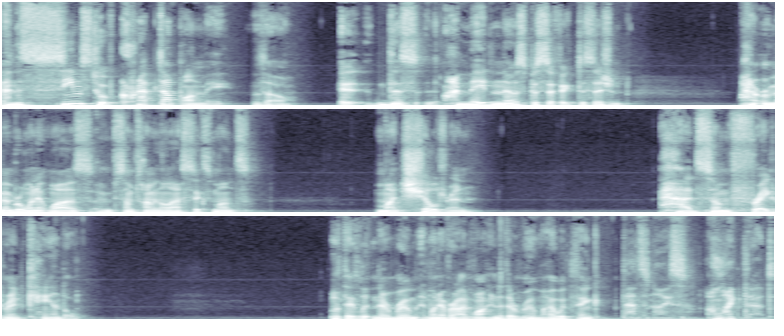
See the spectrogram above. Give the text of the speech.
And this seems to have crept up on me, though. It, this I made no specific decision. I don't remember when it was, sometime in the last six months. My children had some fragrant candle that they lit in their room. And whenever I'd walk into their room, I would think, that's nice. I like that.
